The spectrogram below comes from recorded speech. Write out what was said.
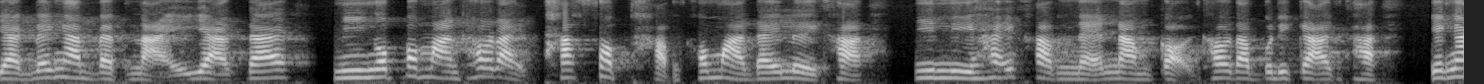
อยากได้งานแบบไหน อยากได้มีงบประมาณเท่าไหร่ทักสอบถามเข้ามาได้เลยค่ะ ยินดีให้คำแนะนำก่อนเข้ารับบริการค่ะ ยังไง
